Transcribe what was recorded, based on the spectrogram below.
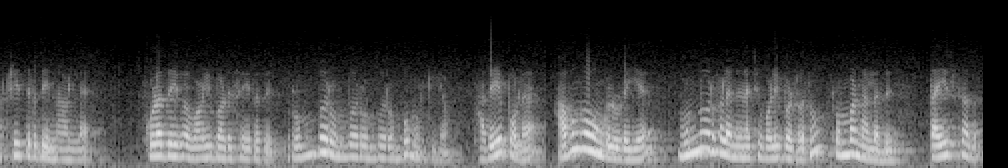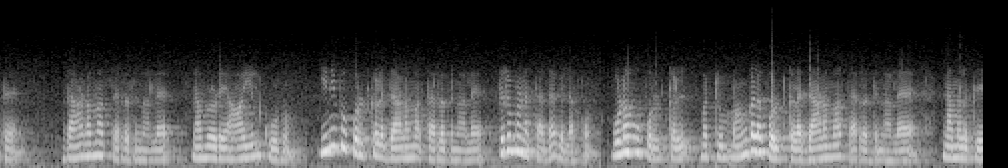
அக்ஷய திருதி நாளில் குலதெய்வ வழிபாடு செய்கிறது ரொம்ப ரொம்ப ரொம்ப ரொம்ப முக்கியம். அதே போல் அவங்க அவங்களுடைய முன்னோர்களை நினச்சி வழிபடுறதும் ரொம்ப நல்லது. தயிர் சாதத்தை தானமாக தர்றதுனால நம்மளுடைய ஆயுள் கூடும். இனிப்பு பொருட்களை தானமாக தர்றதுனால திருமண தடை விலகும். உணவுப் பொருட்கள் மற்றும் மங்கள பொருட்களை தானமாக தர்றதுனால நம்மளுக்கு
